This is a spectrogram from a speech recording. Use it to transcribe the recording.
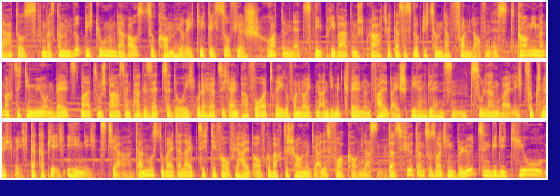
Status und was kann man wirklich tun, um da rauszukommen, höre ich täglich so viel Schrott im Netz wie privat im Sprachchat, dass es wirklich zum Davonlaufen ist. Kaum jemand macht sich die Mühe und wälzt mal zum Spaß ein paar Gesetze durch oder hört sich ein paar Vorträge von Leuten an, die mit Quellen und Fallbeispielen glänzen. Zu langweilig, zu knöchrig, da kapiere ich eh nichts. Tja, dann musst du weiter Leipzig TV für Halbaufgewachte schauen und dir alles vorkauen lassen. Das führt dann zu solchen Blödsinn wie die Q,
